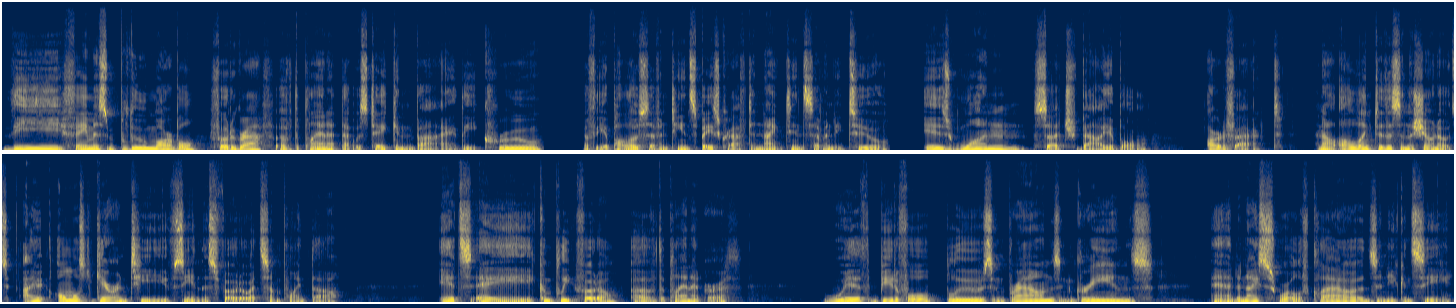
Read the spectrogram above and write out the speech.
The famous blue marble photograph of the planet that was taken by the crew of the Apollo 17 spacecraft in 1972 is one such valuable artifact. And I'll, I'll, link to this in the show notes. I almost guarantee you've seen this photo at some point, though. It's a complete photo of the planet Earth with beautiful blues and browns and greens and a nice swirl of clouds, and you can see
